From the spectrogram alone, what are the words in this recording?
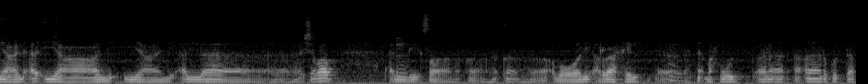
يعني يعني يعني الشباب اللي صار ابواني الراحل آه، محمود. أنا أنا كنت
